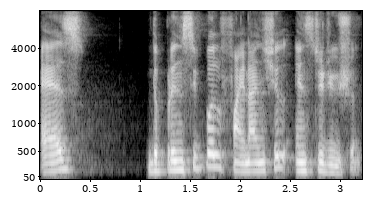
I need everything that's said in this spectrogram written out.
as the principal financial institution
